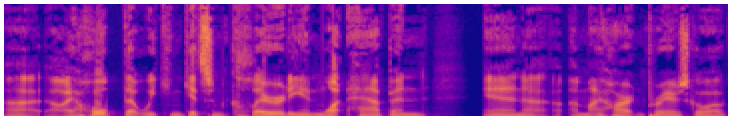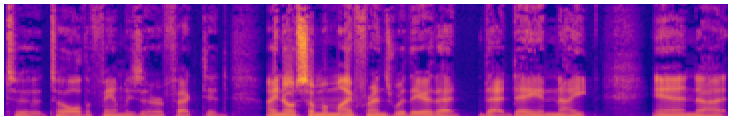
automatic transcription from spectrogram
uh, I hope that we can get some clarity in what happened and uh, my heart and prayers go out to, to all the families that are affected. I know some of my friends were there that, that day and night, and uh,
